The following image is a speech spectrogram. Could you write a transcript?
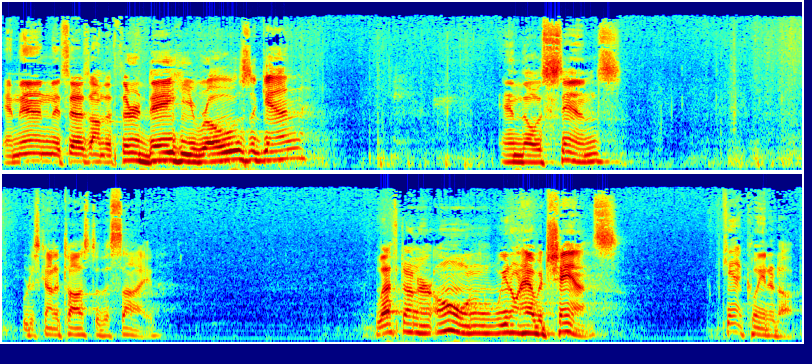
And then it says on the third day he rose again, and those sins were just kind of tossed to the side. Left on our own, we don't have a chance. Can't clean it up.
